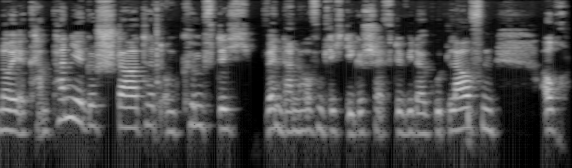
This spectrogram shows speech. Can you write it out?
neue Kampagne gestartet, um künftig, wenn dann hoffentlich die Geschäfte wieder gut laufen, auch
